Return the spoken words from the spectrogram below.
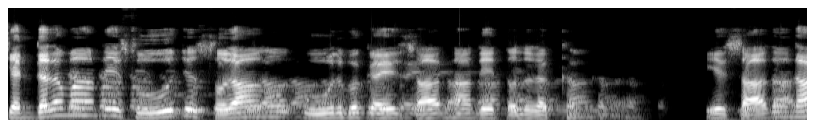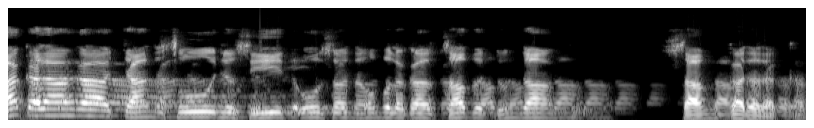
ਚੰਦਰਮਾ ਤੇ ਸੂਰਜ ਸੁਰਾਂ ਨੂੰ ਪੂਰਬ ਗਏ ਸਾਧਨਾ ਦੇ ਤੁਲ ਰੱਖਾਂ। ਇਹ ਸਾਧਨ ਨਾ ਕਰਾਂਗਾ, ਚੰਦ, ਸੂਰਜ, ਸੀਤ ਉਸਨ ਉਬਲਗਾ ਸਭ ਧੁੰਦਾ ਸਮ ਕਰ ਰੱਖਾਂ।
